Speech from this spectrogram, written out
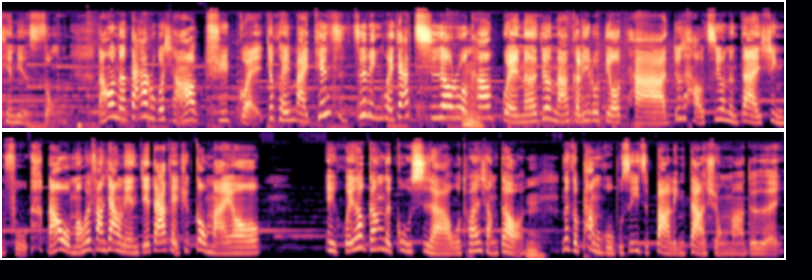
甜点怂。然后呢，大家如果想要驱鬼，就可以买天使之灵回家吃哦。如果看到鬼呢，就拿可丽露丢它，就是好吃又能带来幸福。然后我们会放这样的链接，大家可以去购买哦。哎，回到刚刚的故事啊，我突然想到，嗯，那个胖虎不是一直霸凌大雄吗？对不对？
